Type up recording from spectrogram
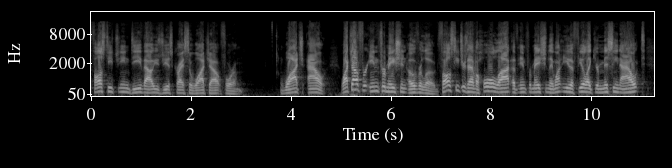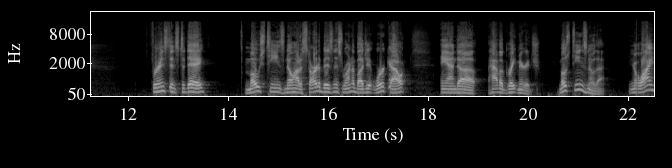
False teaching devalues Jesus Christ, so watch out for him. Watch out. Watch out for information overload. False teachers have a whole lot of information. They want you to feel like you're missing out. For instance, today, most teens know how to start a business, run a budget, work out, and uh, have a great marriage. Most teens know that. You know why?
